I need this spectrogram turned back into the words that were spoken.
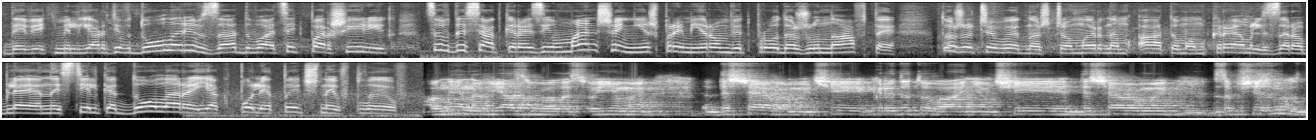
9 мільярдів доларів за 21 рік. Це в десятки разів менше ніж приміром від продажу нафти. Тож очевидно, що мирним атомом Кремль заробляє не стільки долари, як політичний вплив. Вони нав'язували своїми дешевими чи кредитуванням, чи дешевими запчизну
